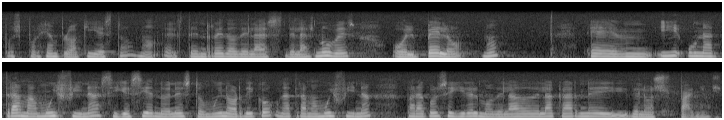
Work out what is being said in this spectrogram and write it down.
pues por ejemplo aquí esto, ¿no? este enredo de las, de las nubes o el pelo, ¿no? Em, y una trama muy fina, sigue siendo en esto muy nórdico, una trama muy fina para conseguir el modelado de la carne y de los paños.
